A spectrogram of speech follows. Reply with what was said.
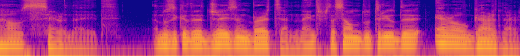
Penthouse Serenade. A música de Jason Burton, na interpretação do trio de Errol Gardner.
